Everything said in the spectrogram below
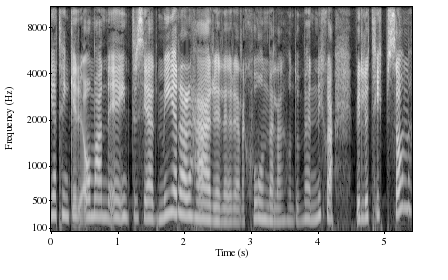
jag tänker om man är intresserad mer av det här eller relation mellan hund och människa. Vill du tipsa om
